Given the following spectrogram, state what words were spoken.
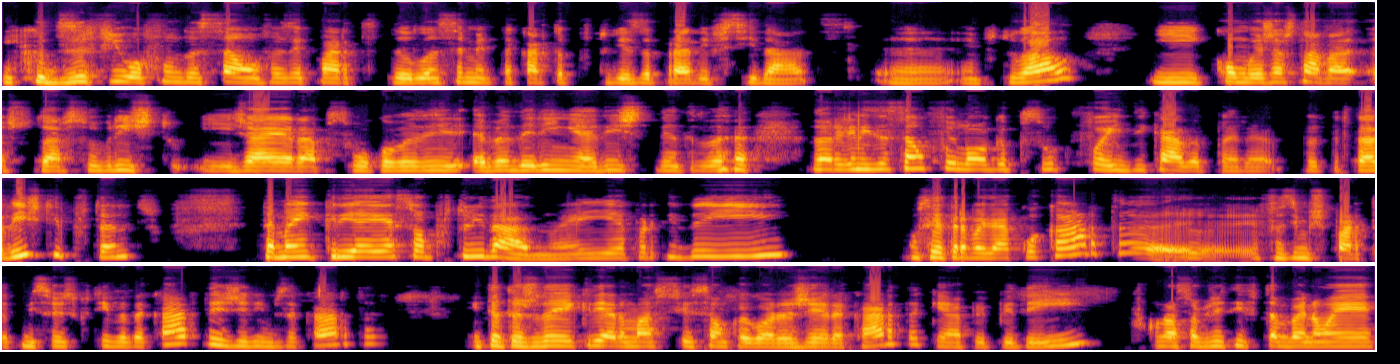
e que desafiou a Fundação a fazer parte do lançamento da Carta Portuguesa para a Diversidade uh, em Portugal e como eu já estava a estudar sobre isto e já era a pessoa com a bandeirinha disto dentro da, da organização, foi logo a pessoa que foi indicada para, para tratar disto e, portanto, também criei essa oportunidade, não é? E a partir daí comecei a trabalhar com a carta, eh, fazíamos parte da comissão executiva da carta e gerimos a carta. Então ajudei a criar uma associação que agora gera a carta, que é a PPDI, porque o nosso objetivo também não é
